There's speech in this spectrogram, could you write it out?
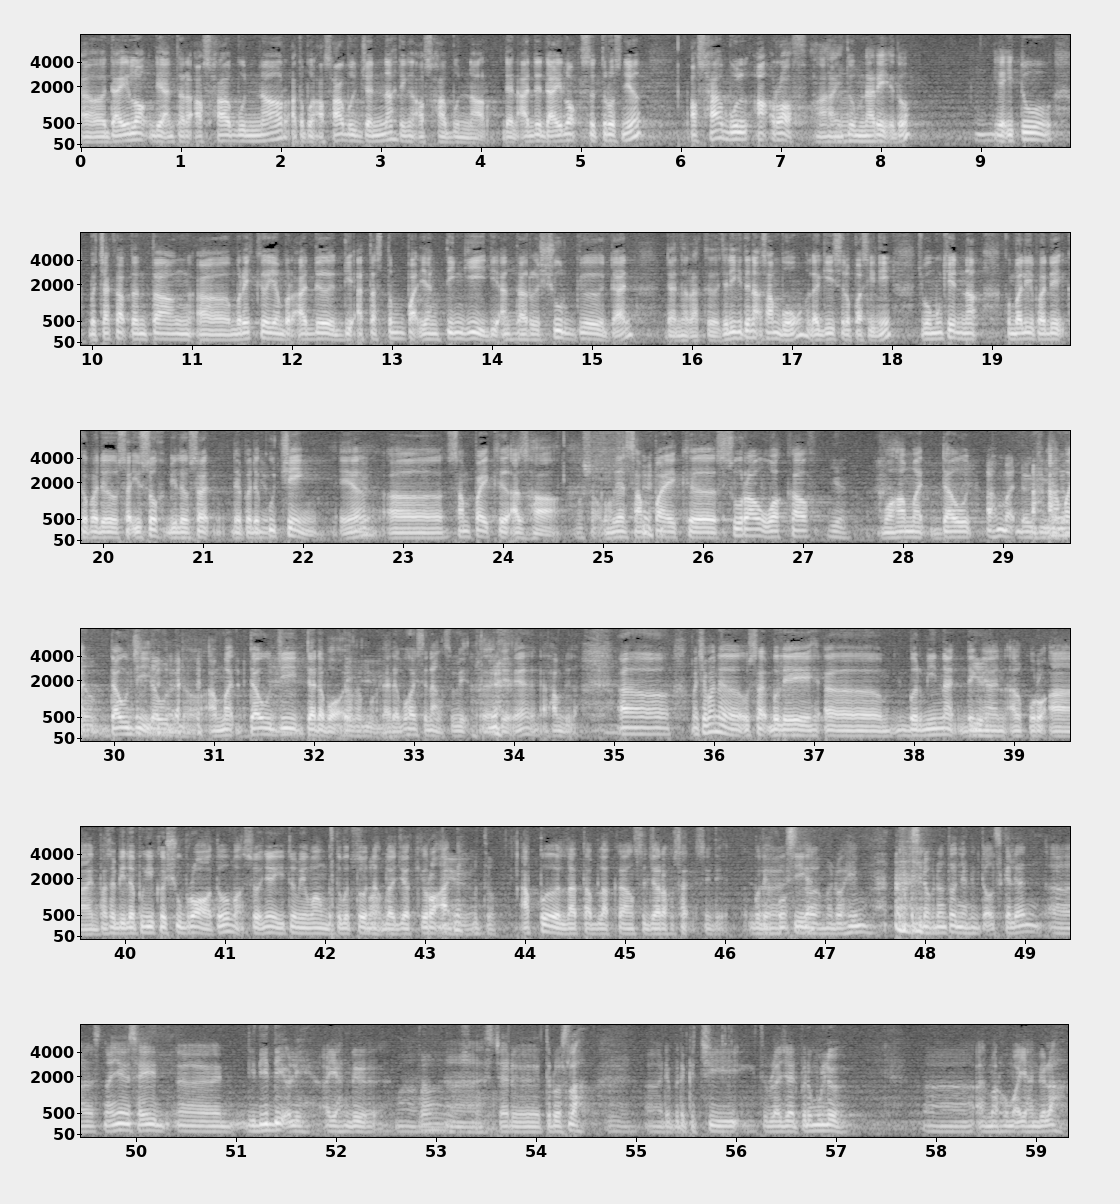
uh, dialog di antara ashabun nar ataupun ashabul jannah dengan ashabun nar dan ada dialog seterusnya ashabul a'raf. Ha itu menarik itu iaitu bercakap tentang uh, mereka yang berada di atas tempat yang tinggi di antara syurga dan dan neraka. Jadi kita nak sambung lagi selepas ini. Cuma mungkin nak kembali pada kepada Ustaz Yusof bila Ustaz daripada ya. Kuching ya, ya. Uh, sampai ke Azhar. Kemudian sampai ke surau wakaf ya. Muhammad Daud Ahmad Dauji. Ahmad Dauji. Ahmad Dauji Dadaboy Dadaboy senang sebut ya alhamdulillah. Uh, macam mana ustaz boleh uh, berminat dengan yeah. al-Quran? Pasal bila pergi ke syubra tu maksudnya itu memang betul-betul nak belajar qiraat yeah, ni betul. Apa latar belakang sejarah ustaz sini? Boleh uh, kongsi kan Bismillahirrahmanirrahim. Sidang penonton yang dimuliakan sekalian uh, sebenarnya saya uh, dididik oleh ayahanda. Uh, uh, secara teruslah. Uh, daripada kecil kita belajar daripada mula uh, almarhum ayah anda lah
